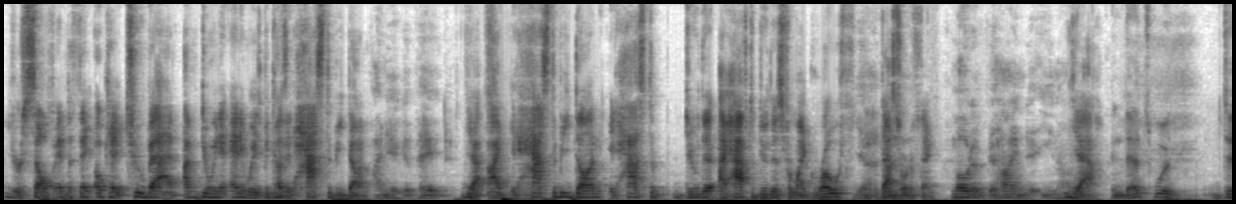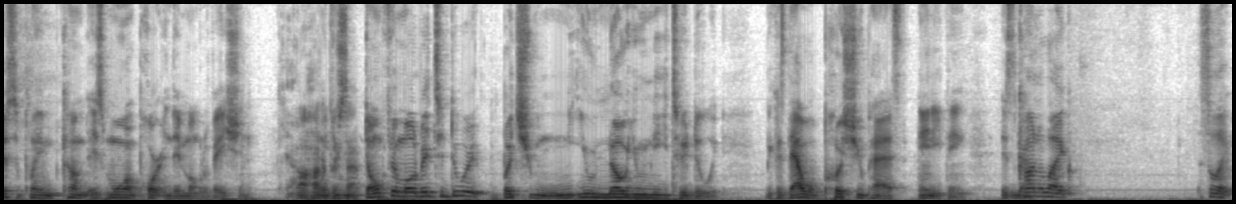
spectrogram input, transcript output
yourself into think, okay, too bad. I'm doing it anyways because it has to be done. I need to get paid. Yeah, I, it has to be done. It has to do that. I have to do this for my growth. Yeah. that sort of thing. Motive behind it, you know. Yeah, and that's what discipline come is more important than motivation. a hundred You percent. don't feel motivated to do it, but you you know you need to do it because that will push you past anything. It's kind of like so like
